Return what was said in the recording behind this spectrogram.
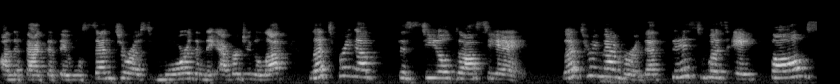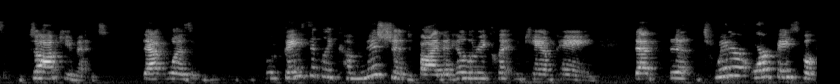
on the fact that they will censor us more than they ever do the left. Let's bring up the Steele dossier. Let's remember that this was a false document that was basically commissioned by the Hillary Clinton campaign that the Twitter or Facebook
